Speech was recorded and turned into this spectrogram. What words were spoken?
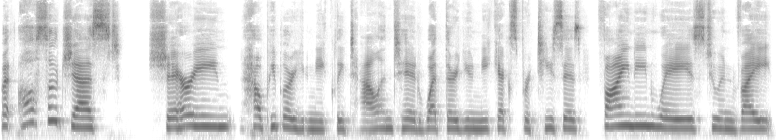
but also just sharing how people are uniquely talented, what their unique expertise is, finding ways to invite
